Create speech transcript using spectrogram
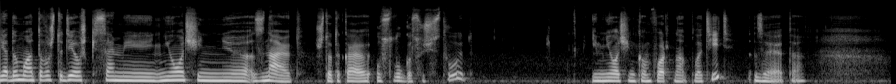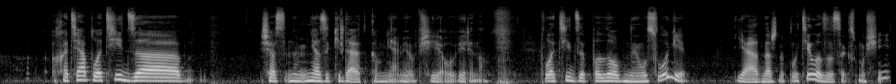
Я думаю, от того, что девушки сами не очень э, знают, что такая услуга существует. Им не очень комфортно платить за это. Хотя платить за... Сейчас на меня закидают камнями, вообще, я уверена. Платить за подобные услуги, я однажды платила за секс мужчине,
